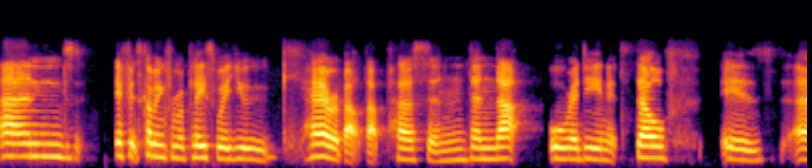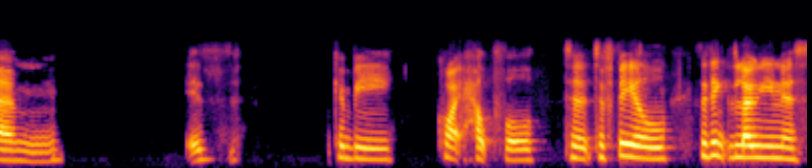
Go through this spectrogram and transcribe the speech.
and if it's coming from a place where you care about that person, then that already in itself is um, is can be quite helpful to to feel. So I think loneliness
